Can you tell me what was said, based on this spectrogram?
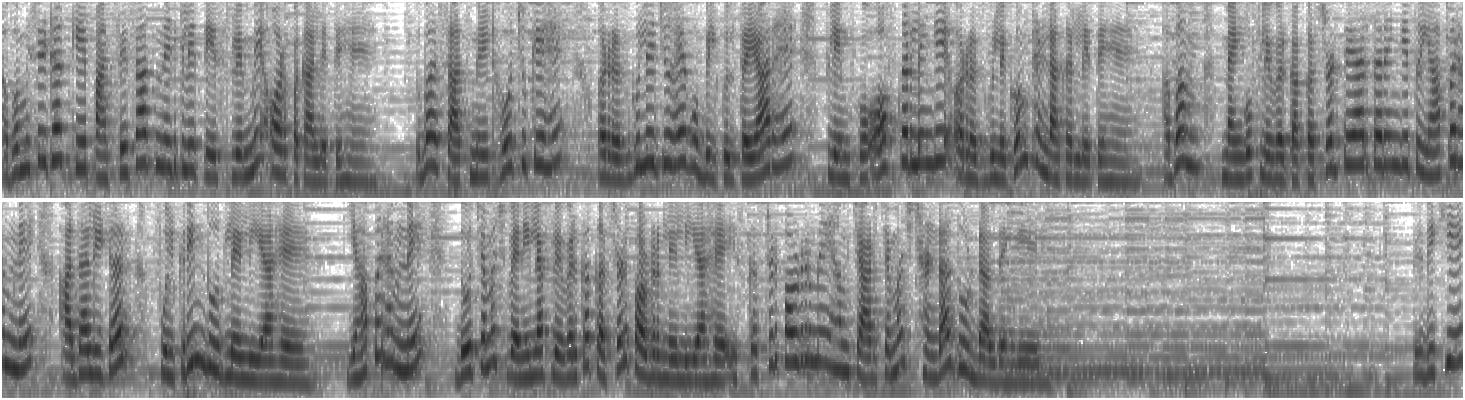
अब हम इसे ढक के पाँच से सात मिनट के लिए तेज फ्लेम में और पका लेते हैं। तो बस सात मिनट हो चुके हैं और रसगुल्ले जो है वो बिल्कुल तैयार है। फ्लेम को ऑफ़ कर लेंगे और रसगुल्ले को हम ठंडा कर लेते हैं। अब हम मैंगो फ्लेवर का कस्टर्ड तैयार करेंगे। तो यहाँ पर हमने आधा लीटर फुल क्रीम दूध ले लिया है। यहाँ पर हमने दो चम्मच वेनिला फ्लेवर का कस्टर्ड पाउडर ले लिया है। इस कस्टर्ड पाउडर में हम चार चम्मच ठंडा दूध डाल देंगे। तो देखिए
